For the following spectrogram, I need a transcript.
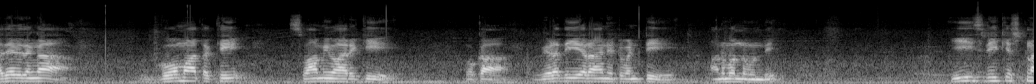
అదేవిధంగా గోమాతకి స్వామివారికి ఒక విడదీయరానటువంటి అనుబంధం ఉంది. ఈ శ్రీకృష్ణ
